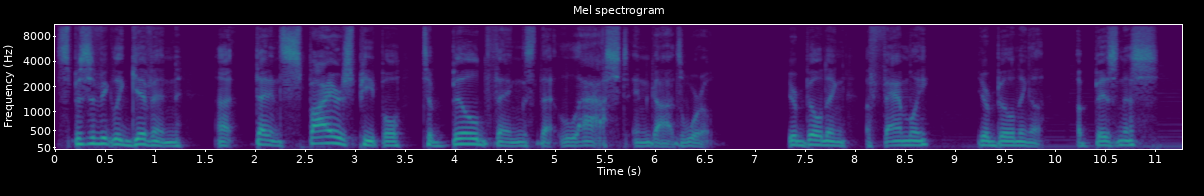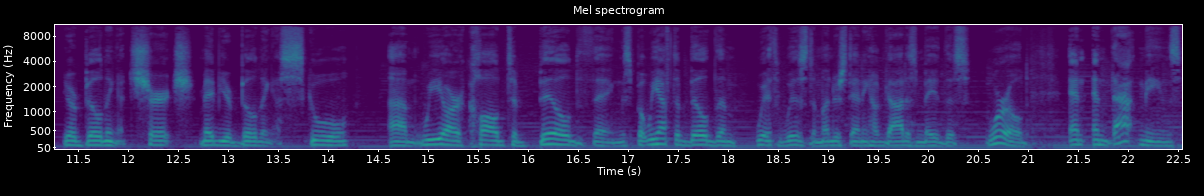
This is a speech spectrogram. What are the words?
specifically given uh, that inspires people to build things that last in God's world. You're building a family. You're building a, a business. You're building a church. Maybe you're building a school. Um, we are called to build things, but we have to build them with wisdom, understanding how God has made this world. And, and that means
